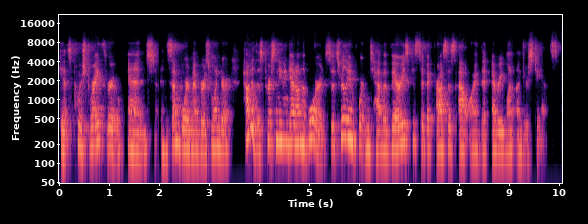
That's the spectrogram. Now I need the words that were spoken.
gets pushed right through. And, and some board members wonder, how did this person even get on the board? So it's really important to have a very specific process outlined that everyone understands.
